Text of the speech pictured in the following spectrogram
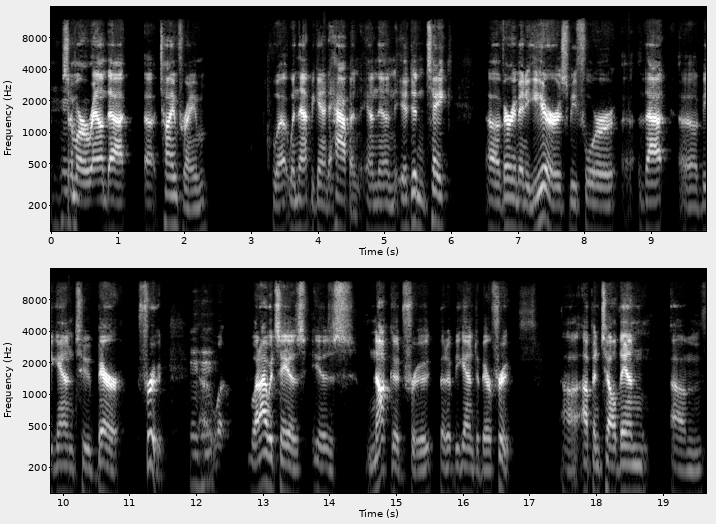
mm-hmm. somewhere around that uh, time frame when that began to happen, and then it didn't take uh, very many years before uh, that uh, began to bear fruit. Mm-hmm. Uh, what what I would say is is not good fruit, but it began to bear fruit. up until then, um,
